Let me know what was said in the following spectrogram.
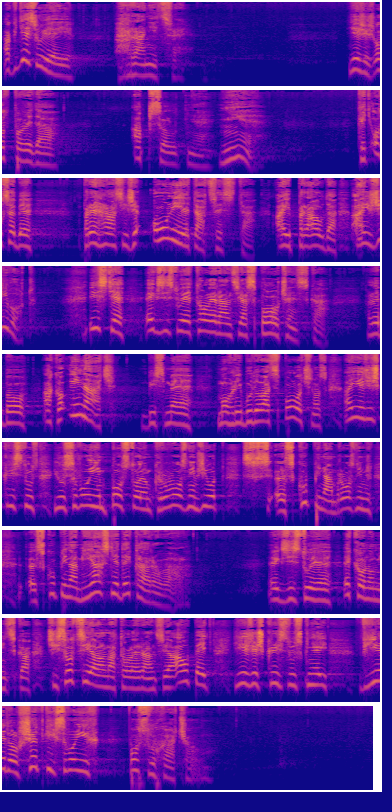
A kde sú jej hranice? Ježiš odpovedá, absolútne nie. Keď o sebe prehlási, že on je tá cesta, aj pravda, aj život – Isté existuje tolerancia spoločenská, lebo ako ináč by sme mohli budovať spoločnosť. A Ježiš Kristus ju svojim postojom k rôznym život skupinám, rôznym skupinám jasne deklaroval. Existuje ekonomická či sociálna tolerancia a opäť Ježiš Kristus k nej viedol všetkých svojich poslucháčov.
